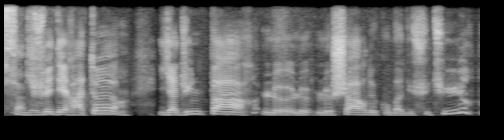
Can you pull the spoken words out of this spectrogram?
fédérateurs. Il y a d'une part le, char de combat du futur,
